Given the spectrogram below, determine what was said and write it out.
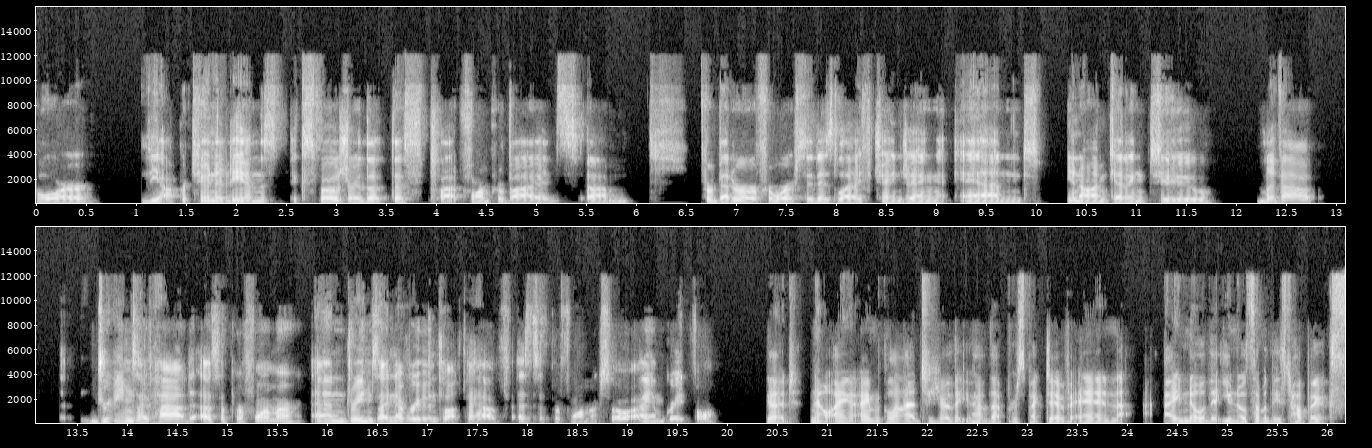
for the opportunity and this exposure that this platform provides. Um, for better or for worse, it is life changing, and you know, I'm getting to live out dreams I've had as a performer and dreams I never even thought to have as a performer. So I am grateful. Good. No, I, I'm glad to hear that you have that perspective. And I know that you know some of these topics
